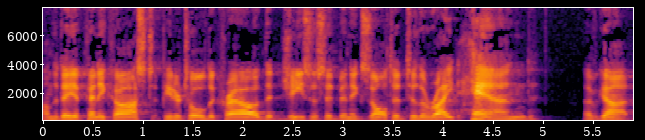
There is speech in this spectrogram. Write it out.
On the day of Pentecost, Peter told the crowd that Jesus had been exalted to the right hand of God.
